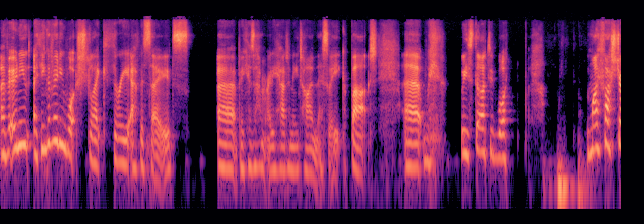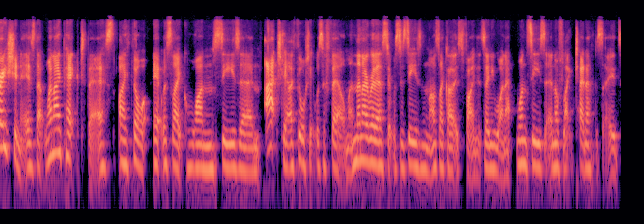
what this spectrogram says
I've only I think I've only watched like three episodes uh, because I haven't really had any time this week. But uh, we we started what. My frustration is that when I picked this, I thought it was like one season. Actually, I thought it was a film, and then I realized it was a season. I was like, "Oh, it's fine. It's only one one season of like ten episodes."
